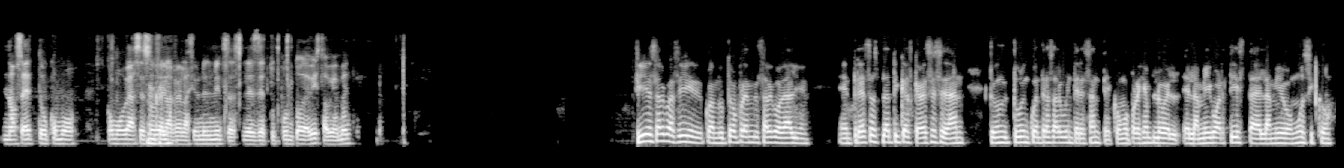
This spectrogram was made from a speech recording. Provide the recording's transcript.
No sé tú cómo, cómo veas eso de las relaciones mixtas desde tu punto de vista, obviamente. Sí, es algo así, cuando tú aprendes algo de alguien. Entre esas pláticas que a veces se dan, tú, encuentras algo interesante, como por ejemplo el, el amigo artista, el amigo músico,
